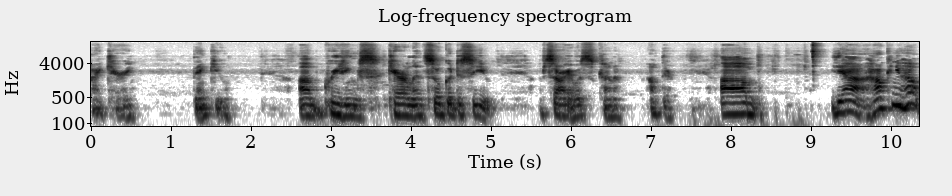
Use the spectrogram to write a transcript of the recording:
Hi, Carrie. Thank you. Um, greetings, Carolyn. So good to see you. I'm sorry I was kind of out there. Um, yeah, how can you help?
